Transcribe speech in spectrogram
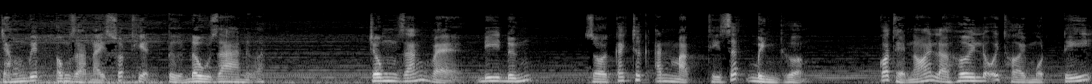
Chẳng biết ông già này xuất hiện từ đâu ra nữa. Trông dáng vẻ đi đứng, rồi cách thức ăn mặc thì rất bình thường. Có thể nói là hơi lỗi thời một tí.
